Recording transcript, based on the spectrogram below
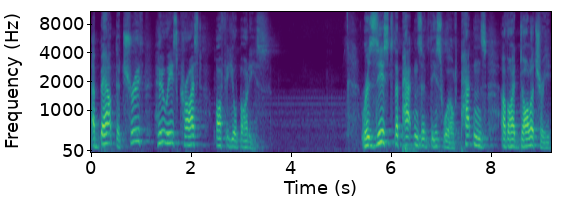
about the truth, who is Christ, offer your bodies. Resist the patterns of this world, patterns of idolatry,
